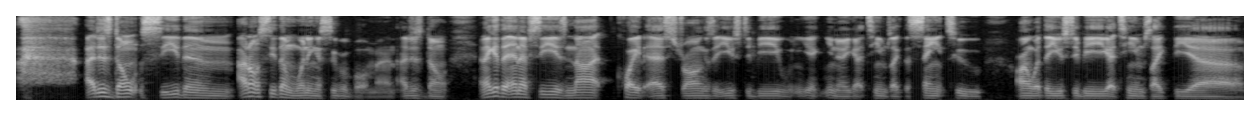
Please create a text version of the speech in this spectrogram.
I just don't see them. I don't see them winning a Super Bowl, man. I just don't. And I get the NFC is not quite as strong as it used to be. You, you know, you got teams like the Saints who aren't what they used to be. You got teams like the. Uh,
